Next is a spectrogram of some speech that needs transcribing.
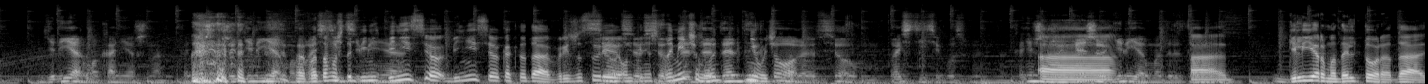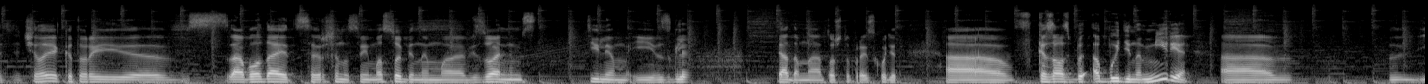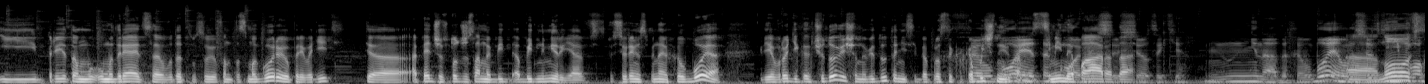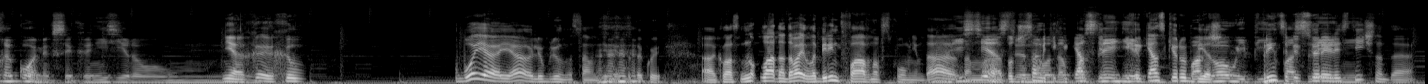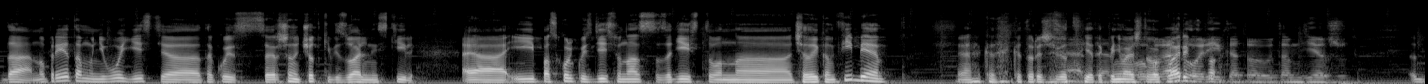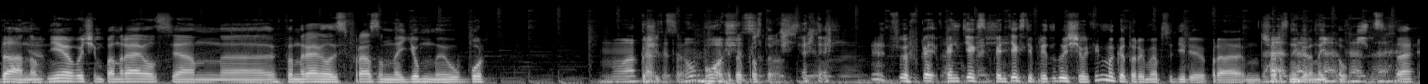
Гильермо, конечно. Конечно же, Гильермо. Потому что Бени-. Бенисио, Бенисио как-то, да, в режиссуре Всё, он, всё, конечно, всё. замечен, Дель- но Дель- не Дель очень. Торо, все, простите, господи. Конечно А, же, конечно Гильермо Дель Торо. А, Гильермо Дель Торо, да, человек, который э, обладает совершенно своим особенным э, визуальным стилем и взглядом на то, что происходит а, в, казалось бы, обыденном мире. А, и при этом умудряется вот эту свою фантасмагорию приводить, э, опять же, в тот же самый обыденный мир. Я все время вспоминаю Хеллбоя, где вроде как чудовище, но ведут они себя просто как обычные там, семейная пара. Да. все-таки. Не надо Хеллбоя, он а, но... неплохо комиксы экранизировал. Не, Хеллбоя я люблю на самом деле. Это такой а, классно. Ну ладно, давай лабиринт Фавна вспомним, да? Ну, там, а, тот же самый вот, Тихоокеанский, Тихоокеанский рубеж. В принципе, все реалистично, да, да, но при этом у него есть а, такой совершенно четкий визуальный стиль. А, и поскольку здесь у нас задействован а, человек-амфибия, а, который живет, да, я да, так понимаю, что в аквариуме. которую там держат. Да, но мне очень понравился, понравилась фраза «наемный убор ну а как это? Ну, уборщица это просто... в, в, контексте, в контексте предыдущего фильма, который мы обсудили про да, Шварценеггера да, да, да, да.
